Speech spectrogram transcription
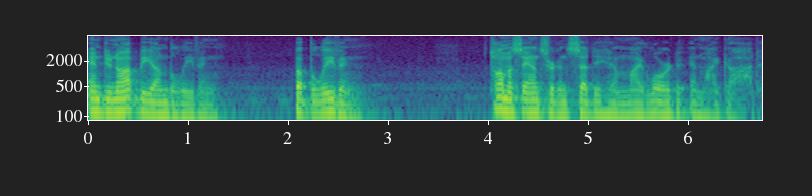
and do not be unbelieving, but believing. Thomas answered and said to him, My Lord and my God.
